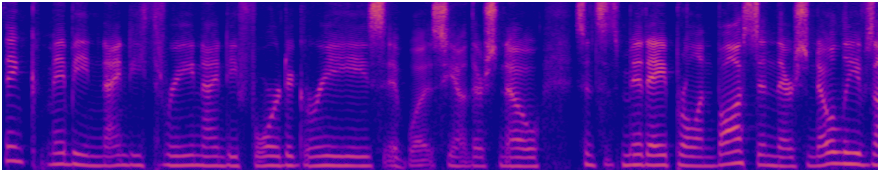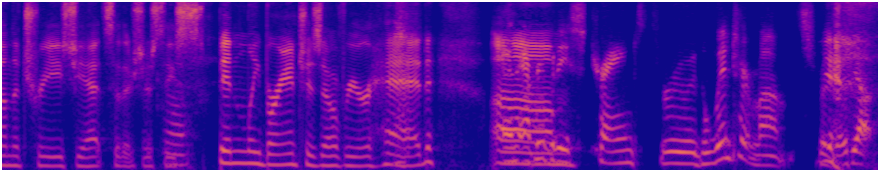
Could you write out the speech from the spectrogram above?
think maybe 93 94 degrees it was. You know there's no since it's mid-april in boston there's no leaves on the trees yet. So there's just these spindly branches over your head. And um, everybody's trained through the winter months for yeah. yeah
